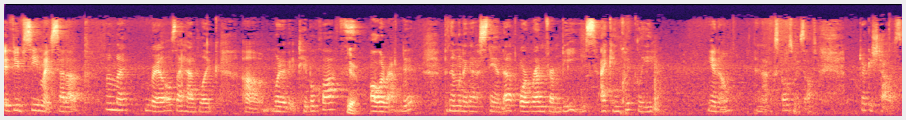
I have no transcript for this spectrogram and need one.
if you've seen my setup on my rails, I have like, um, what are they, tablecloths? Yeah. All around it. But then when I gotta stand up or run from bees, I can quickly, you know, and not expose myself. Turkish towels.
